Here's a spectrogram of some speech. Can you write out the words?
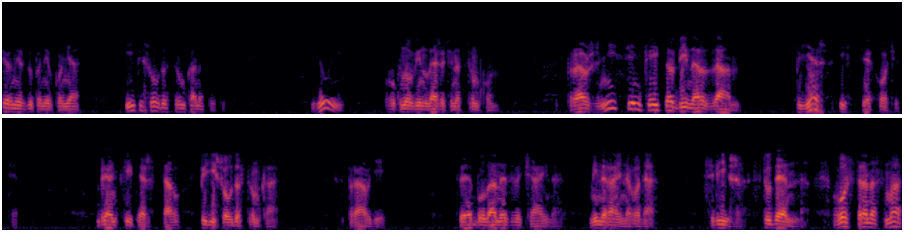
Черниш зупинив коня і пішов до струмка напити. Юрій, гукнув він, лежачи над струмком. Справжнісінький тобі нарзан. П'єш іще хочеться. Брянський теж встав, підійшов до струмка. Справді, це була незвичайна, мінеральна вода, свіжа, студенна, гостра на смак,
